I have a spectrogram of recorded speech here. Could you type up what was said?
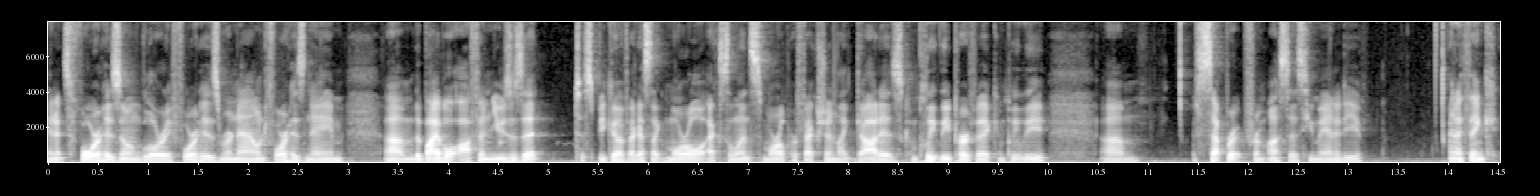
and it's for His own glory, for His renown, for His name. Um, the Bible often uses it to speak of, I guess, like moral excellence, moral perfection. Like God is completely perfect, completely um, separate from us as humanity. And I think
